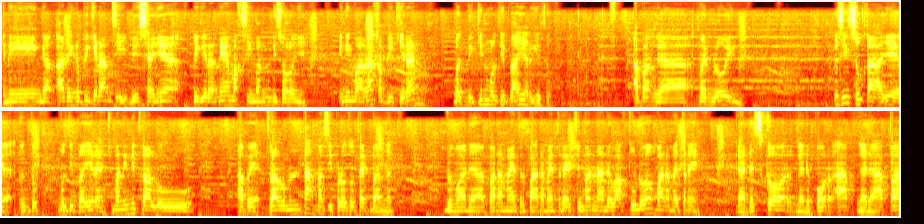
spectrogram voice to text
Ini nggak ada yang kepikiran sih. Biasanya pikirannya maksimal di solonya. Ini malah kepikiran buat bikin multiplayer gitu. Apa nggak main blowing? Gue sih suka aja ya untuk multiplayer ya cuman ini terlalu apa ya terlalu mentah masih prototype banget belum ada parameter parameternya cuman ada waktu doang parameternya nggak ada skor nggak ada power up nggak ada apa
